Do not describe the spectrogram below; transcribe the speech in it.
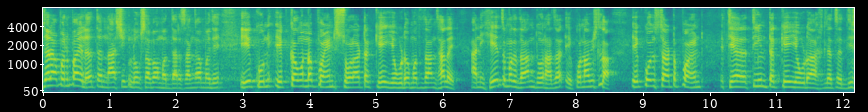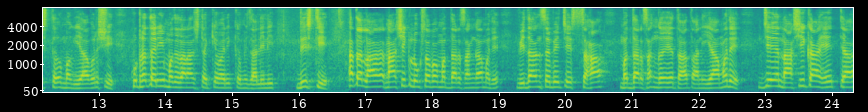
जर आपण पाहिलं तर नाशिक लोकसभा मतदारसंघामध्ये एकूण एक्कावन्न पॉईंट सोळा टक्के एवढं मतदान झालं आहे आणि हेच मतदान दोन हजार एकोणावीसला एकोणसाठ पॉईंट त्या तीन टक्के एवढं असल्याचं दिसतं. मग यावर्षी कुठंतरी मतदानाची टक्केवारी कमी झालेली दिसते आता ला नाशिक लोकसभा मतदारसंघामध्ये विधानसभेचे सहा मतदारसंघ येतात आणि यामध्ये जे नाशिक आहे त्या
